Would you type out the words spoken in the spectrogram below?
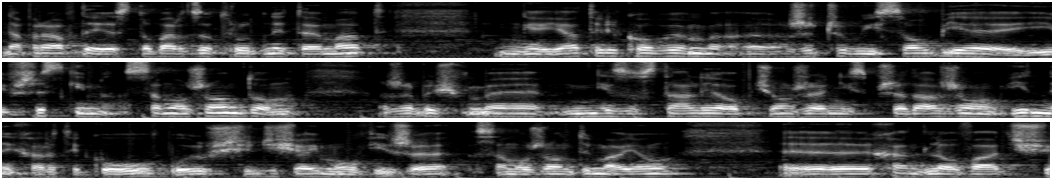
Naprawdę jest to bardzo trudny temat. Ja tylko bym e, życzył i sobie, i wszystkim samorządom, żebyśmy nie zostali obciążeni sprzedażą innych artykułów, bo już się dzisiaj mówi, że samorządy mają e, handlować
